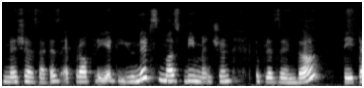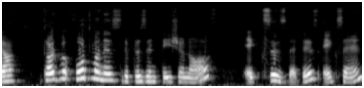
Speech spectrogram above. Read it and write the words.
measures that is appropriate units must be mentioned to present the data. Third, fourth one is representation of axis that is x and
